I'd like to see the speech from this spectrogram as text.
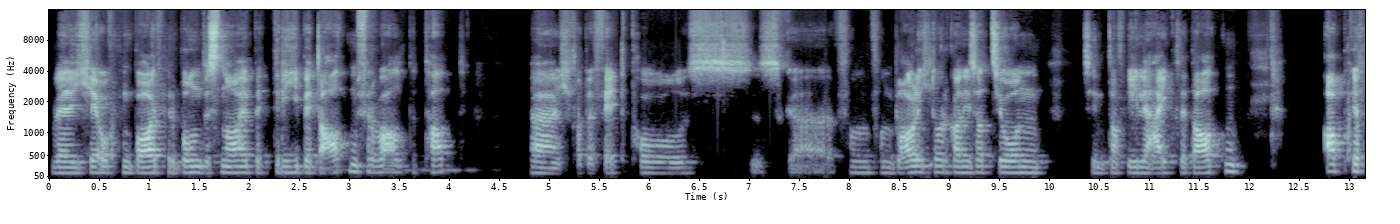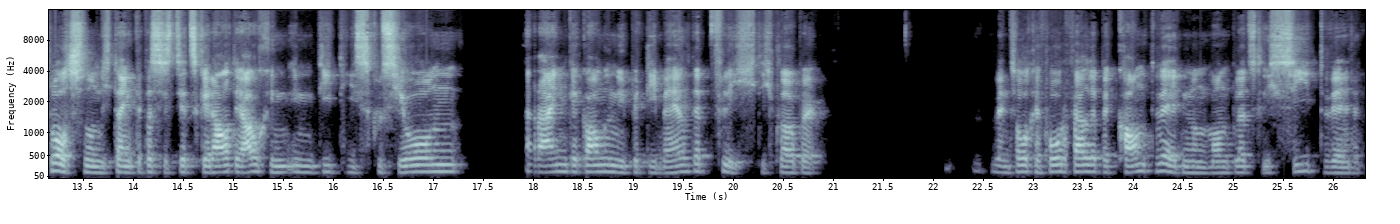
welche offenbar für bundesnahe Betriebe Daten verwaltet hat. Äh, ich glaube, FedPol äh, von, von Blaulichtorganisationen sind da viele heikle Daten abgeflossen. Und ich denke, das ist jetzt gerade auch in, in die Diskussion reingegangen über die Meldepflicht. Ich glaube, wenn solche Vorfälle bekannt werden und man plötzlich sieht, wer,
